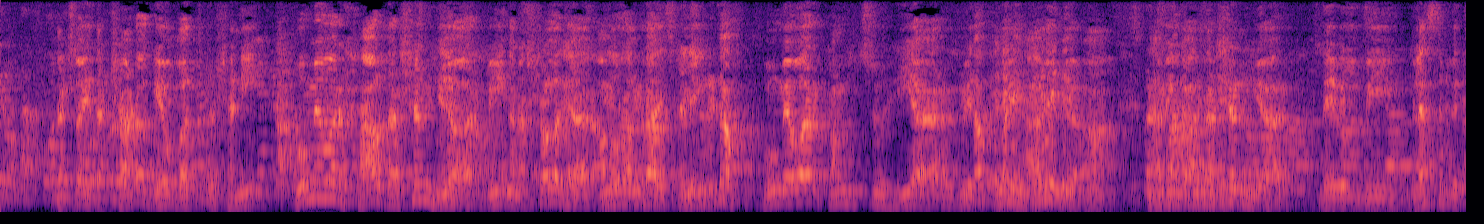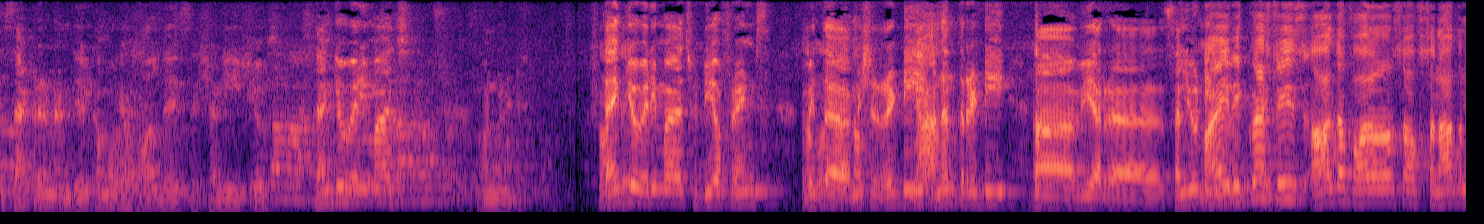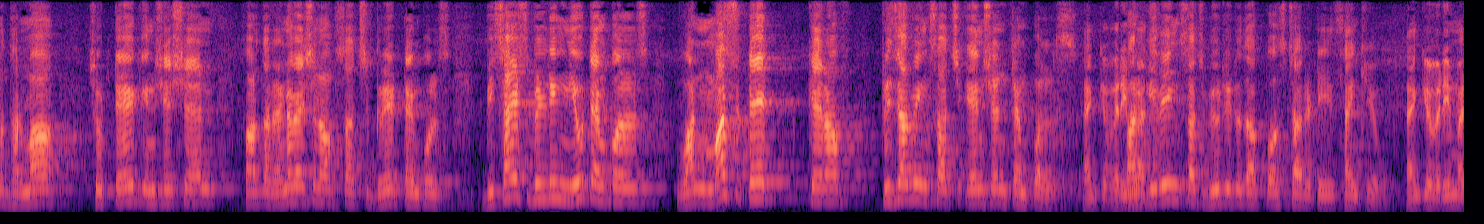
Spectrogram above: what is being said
That's why that shadow gave birth to Shani. Whomever have darshan here, being an astrologer, Yes, he is rid Ahoratra of- is he is telling, whomever comes to here with, by having, uh, having a darshan here, they will be blessed with Saturn and they will come out of all these Shani issues. Thank you very much. One minute. Thank you very much, dear friends. With uh. Mr. Reddy, Yeah. Anant Reddy, uh, we are uh, saluting My you. request is all the followers of Sanatana Dharma should take initiation for the renovation of such great temples. Besides building new temples, one must take care of preserving such ancient temples. Thank you very for much. giving such beauty to the posterity. Thank you. Thank you very much.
